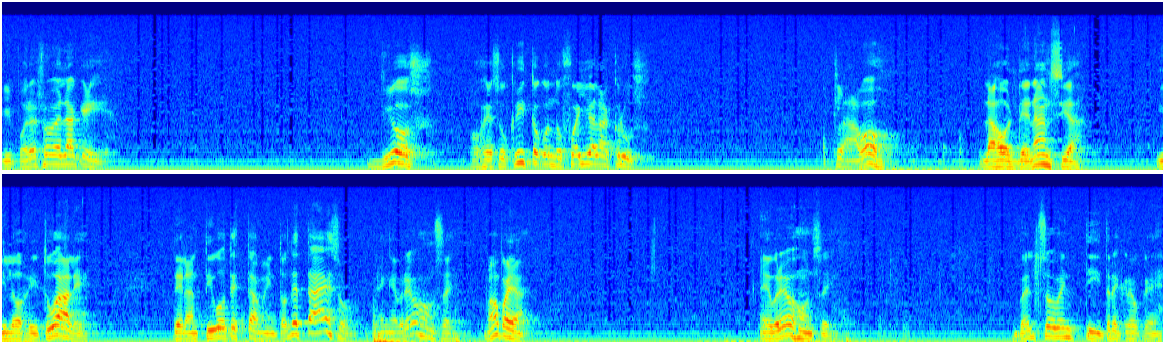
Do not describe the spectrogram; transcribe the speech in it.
Y por eso, ¿verdad que Dios o Jesucristo cuando fue allá a la cruz, clavó las ordenancias y los rituales del Antiguo Testamento. ¿Dónde está eso? En Hebreos 11. Vamos para allá. Hebreos 11 verso 23 creo que es.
